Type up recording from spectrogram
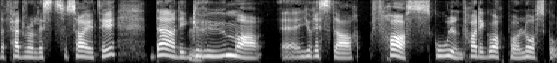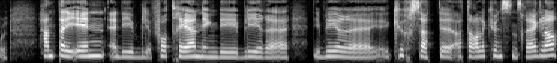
The Federalist Society, der de mm. grumer eh, jurister fra skolen, fra de går på law school henter de inn, de får trening, de blir, eh, de blir eh, kurset etter alle kunstens regler.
